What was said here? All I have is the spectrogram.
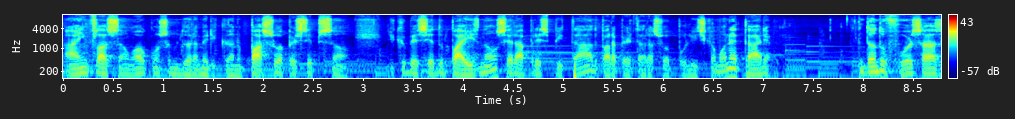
a inflação ao consumidor americano passou a percepção que o BC do país não será precipitado para apertar a sua política monetária dando força às,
